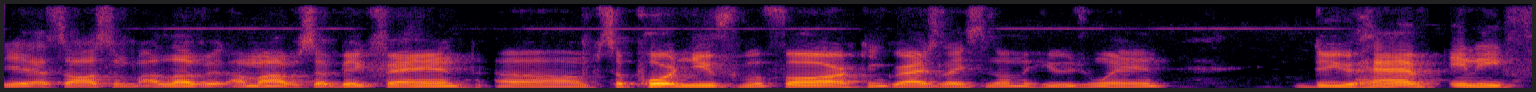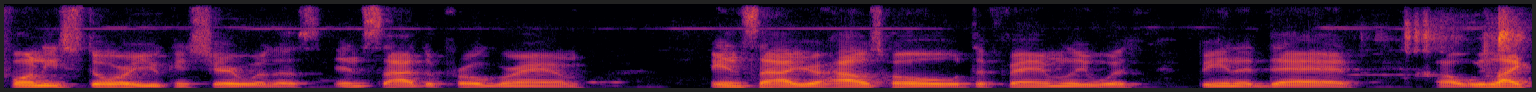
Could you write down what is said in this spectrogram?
Yeah, that's awesome. I love it. I'm obviously a big fan. Um, supporting you from afar. Congratulations on the huge win. Do you have any funny story you can share with us inside the program, inside your household, the family with being a dad? Uh, we like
